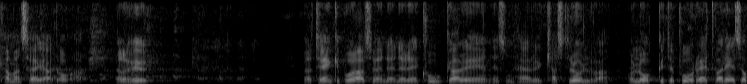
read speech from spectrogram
Kan man säga då, eller hur? Jag tänker på alltså när det kokar en, en sån här kastrull va? och locket är på, rätt vad det är så,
